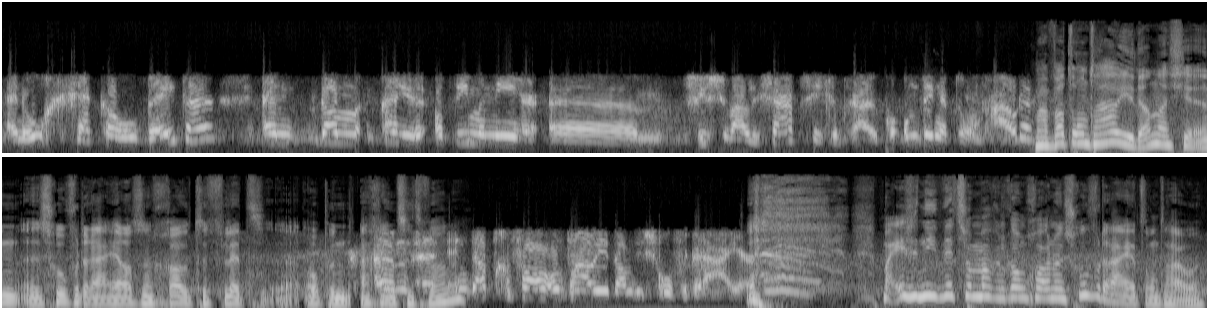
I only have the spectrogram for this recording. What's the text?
En hoe gekker, hoe beter. En dan kan je op die manier ehm, visualisatie gebruiken om dingen te onthouden. Maar wat onthoud je dan als je een eh, schroevendraaier als een grote flat eh, op een agent ziet Ehm, vallen? in dat geval onthoud je dan die schroevendraaier. Maar is het niet net zo makkelijk om gewoon een schroevendraaier te onthouden?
